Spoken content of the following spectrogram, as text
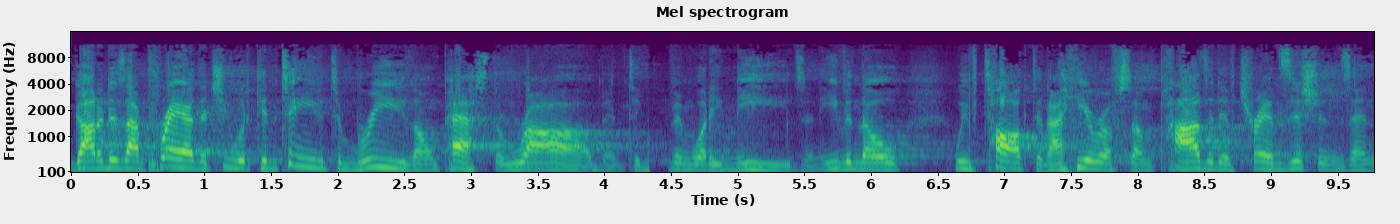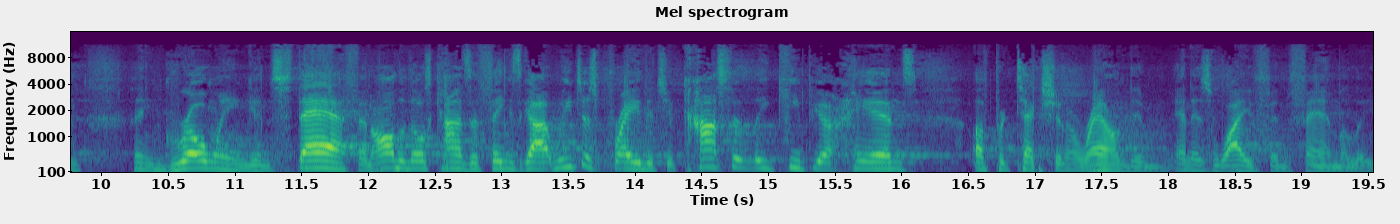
God, it is our prayer that you would continue to breathe on Pastor Rob and to give him what he needs. And even though we've talked and I hear of some positive transitions and, and growing and staff and all of those kinds of things, God, we just pray that you constantly keep your hands of protection around him and his wife and family.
